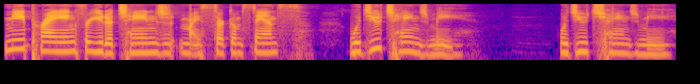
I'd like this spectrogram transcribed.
me praying for you to change my circumstance, would you change me? Would you change me?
